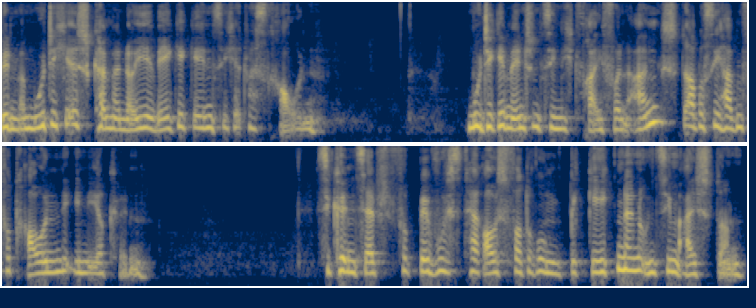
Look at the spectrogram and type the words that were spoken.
Wenn man mutig ist, kann man neue Wege gehen, sich etwas trauen. Mutige Menschen sind nicht frei von Angst, aber sie haben Vertrauen in ihr Können. Sie können selbstbewusst Herausforderungen begegnen und sie meistern,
